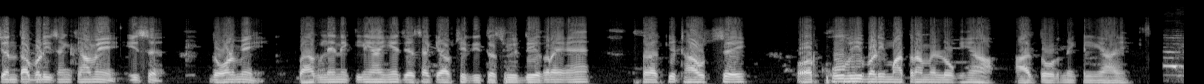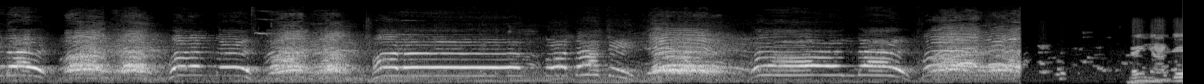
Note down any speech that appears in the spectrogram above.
जनता बड़ी संख्या में इस दौड़ में भाग लेने के लिए आई है जैसा कि आप सीधी तस्वीर देख रहे हैं सर्किट हाउस से और खूब ही बड़ी मात्रा में लोग यहाँ आज दौड़ने के लिए आए भारत माता की वंदे કઈ આજે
